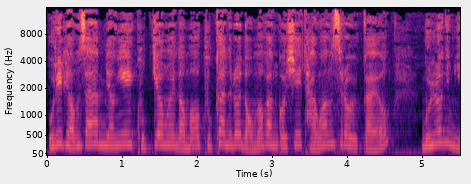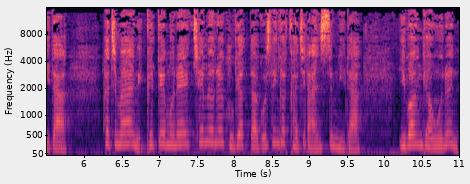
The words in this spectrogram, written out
우리 병사 한 명이 국경을 넘어 북한으로 넘어간 것이 당황스러울까요? 물론입니다. 하지만 그 때문에 체면을 구겼다고 생각하진 않습니다. 이번 경우는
